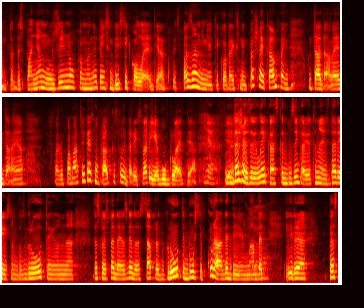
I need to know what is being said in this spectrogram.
Un tad es paņemu, uzzinu, ka man ir bijusi kolēģi, ja, kur es pazinu, viņai tikko veiksmīgi pašai kampaņai un tādā veidā. Ja. Varu pamācīties no kāda, kas to ir darījis. Var iegūglēt. Jā. Jā. Jā. Dažreiz arī liekas, ka, zin, kā, jo tu neesi darījis, un būs grūti. Un, tas, ko es pēdējos gados sapratu, grūti būs jebkurā gadījumā. Jā. Bet ir, tas,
